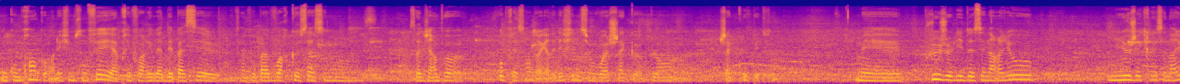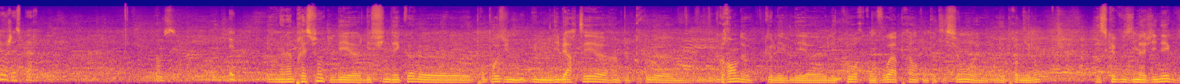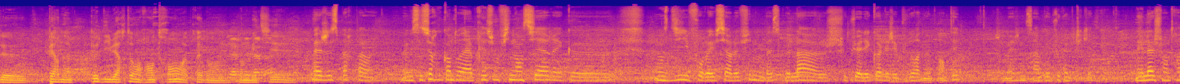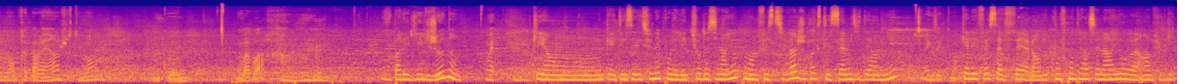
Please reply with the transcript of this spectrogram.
on comprend comment les films sont faits et après il faut arriver à dépasser. Enfin, il ne faut pas voir que ça, sinon ça devient un peu oppressant de regarder des films si on voit chaque plan, chaque coupe et tout. Mais plus je lis de scénarios, mieux j'écris les scénarios, j'espère. On a l'impression que les, euh, films d'école euh, proposent une, liberté euh, un peu plus grande que les, cours qu'on voit après en compétition ou les premiers longs. Est-ce que vous imaginez de perdre un peu de liberté en rentrant après dans, le métier? Bah, J'espère pas, c'est sûr que quand on a la pression financière et que on se dit il faut réussir le film parce que là je suis plus à l'école et j'ai plus le droit de me planter, j'imagine que c'est un peu plus compliqué. Mais là je suis en train d'en préparer un justement, on va voir. Vous parlez de l'île jaune Ouais. Qui, est en- qui a été sélectionnée pour les lectures de scénario pendant le festival, je crois que c'était samedi dernier. Exactement. Quel effet ça fait alors de confronter un scénario à un public?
